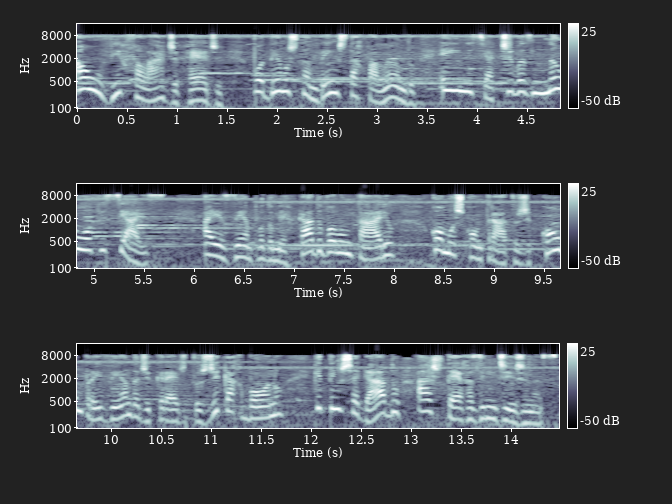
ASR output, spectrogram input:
ao ouvir falar de RED, podemos também estar falando em iniciativas não oficiais, a exemplo do mercado voluntário, como os contratos de compra e venda de créditos de carbono que têm chegado às terras indígenas.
